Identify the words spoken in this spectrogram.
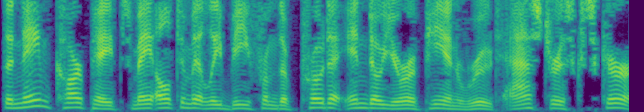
The name Carpates may ultimately be from the Proto-Indo-European root *skr,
